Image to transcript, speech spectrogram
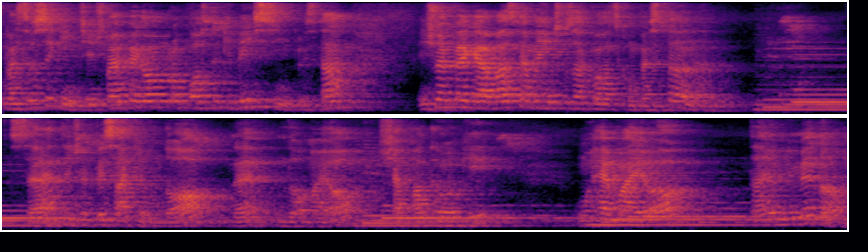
vai ser o seguinte, a gente vai pegar uma proposta aqui bem simples, tá? A gente vai pegar basicamente os acordes com pestana, certo? A gente vai pensar aqui um Dó, né? Um Dó maior, chapadão aqui um Ré maior tá? e um Mi menor.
